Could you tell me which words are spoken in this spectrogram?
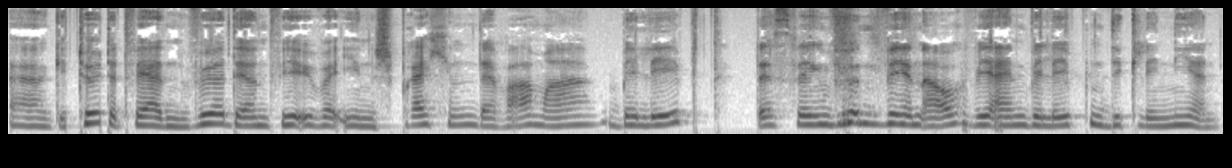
äh, getötet werden würde und wir über ihn sprechen, der war mal belebt, deswegen würden wir ihn auch wie einen Belebten deklinieren.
